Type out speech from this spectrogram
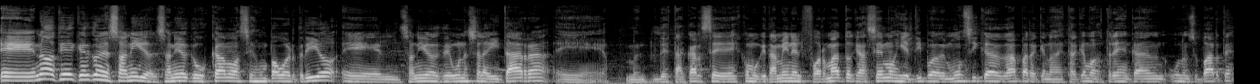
Eh, no, tiene que ver con el sonido. El sonido que buscamos es un power trío. eh, el sonido es de una sola guitarra. eh, destacarse es como que también el formato que hacemos y el tipo de música da para que nos destaquemos los tres en cada uno en su parte.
